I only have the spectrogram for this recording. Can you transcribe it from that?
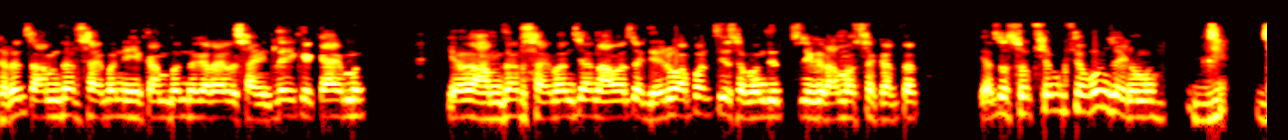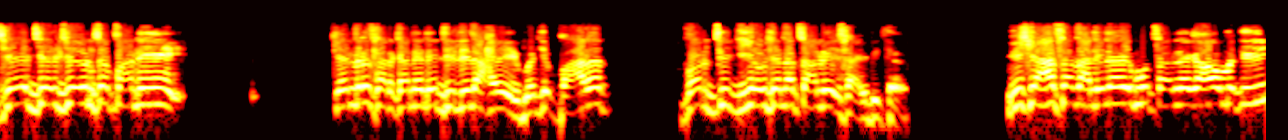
खरंच आमदार साहेबांनी हे काम बंद करायला सांगितलंय की काय मग? किंवा आमदार साहेबांच्या नावाचा गैरवापर ते संबंधित जे ग्रामस्थ करतात याचं सूक्ष्म होऊन जाईल मग? जे जलजीवनचं पाणी केंद्र सरकारने दिलेलं आहे म्हणजे भारत भर ती योजना चालू आहे साहेब इथं. विषय असा झालेला आहे मुसाने गावामध्ये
